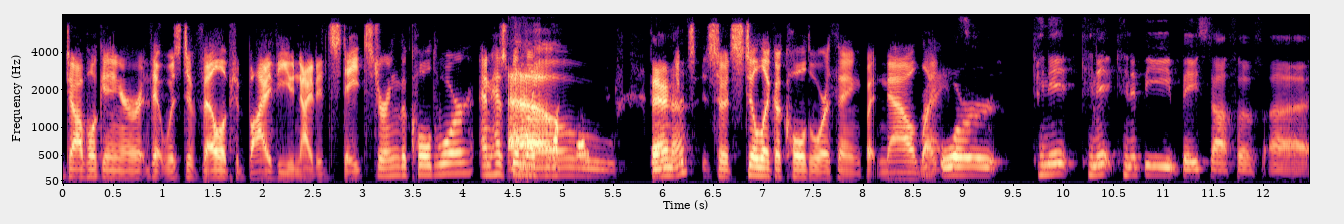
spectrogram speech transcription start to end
doppelganger that was developed by the United States during the Cold War and has been like Oh, Fair enough. so it's still like a Cold War thing, but now like Right. Or can it can it can it be based off of uh,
